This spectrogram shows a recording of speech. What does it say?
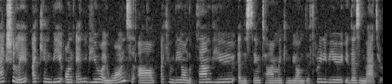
actually, I can be on any view I want. Uh, I can be on the plan view at the same time I can be on the 3D view. It doesn't matter.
